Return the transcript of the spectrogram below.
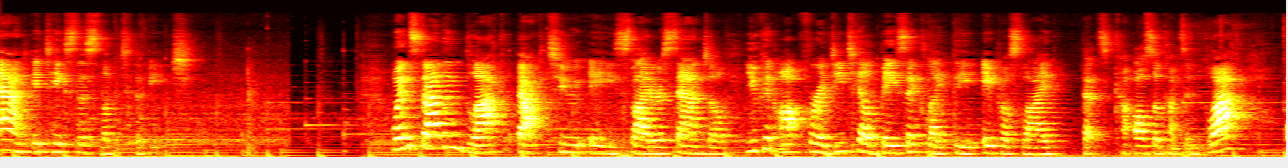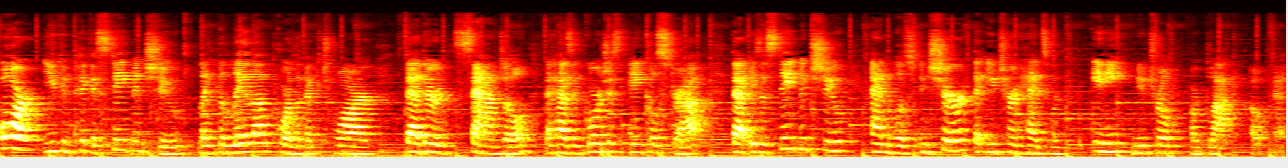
and it takes this look to the beach. When styling black back to a slide or a sandal, you can opt for a detailed basic like the April slide that also comes in black, or you can pick a statement shoe like the Layla pour la Victoire feathered sandal that has a gorgeous ankle strap that is a statement shoe and will ensure that you turn heads with any neutral or black outfit.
